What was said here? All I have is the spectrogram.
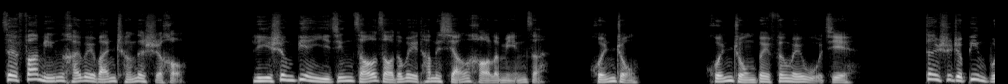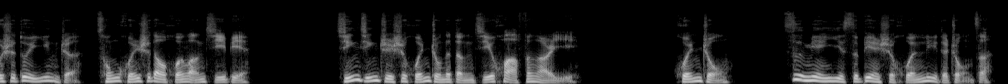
在发明还未完成的时候。李胜便已经早早的为他们想好了名字。魂种，魂种被分为五阶，但是这并不是对应着从魂师到魂王级别，仅仅只是魂种的等级划分而已。魂种字面意思便是魂力的种子，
